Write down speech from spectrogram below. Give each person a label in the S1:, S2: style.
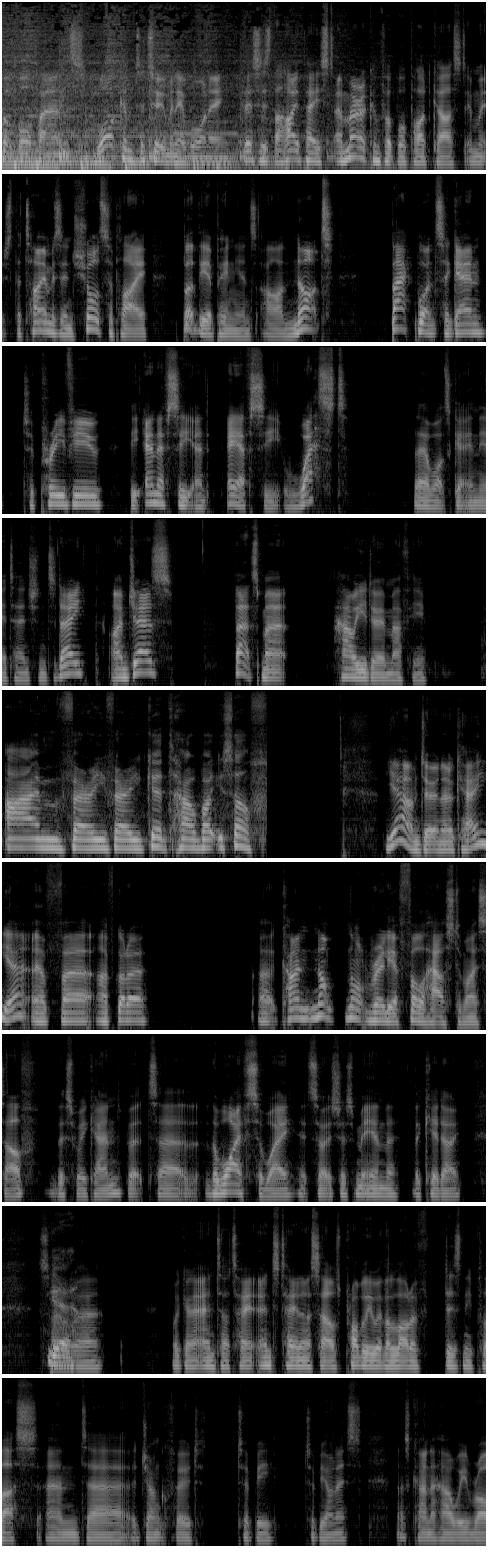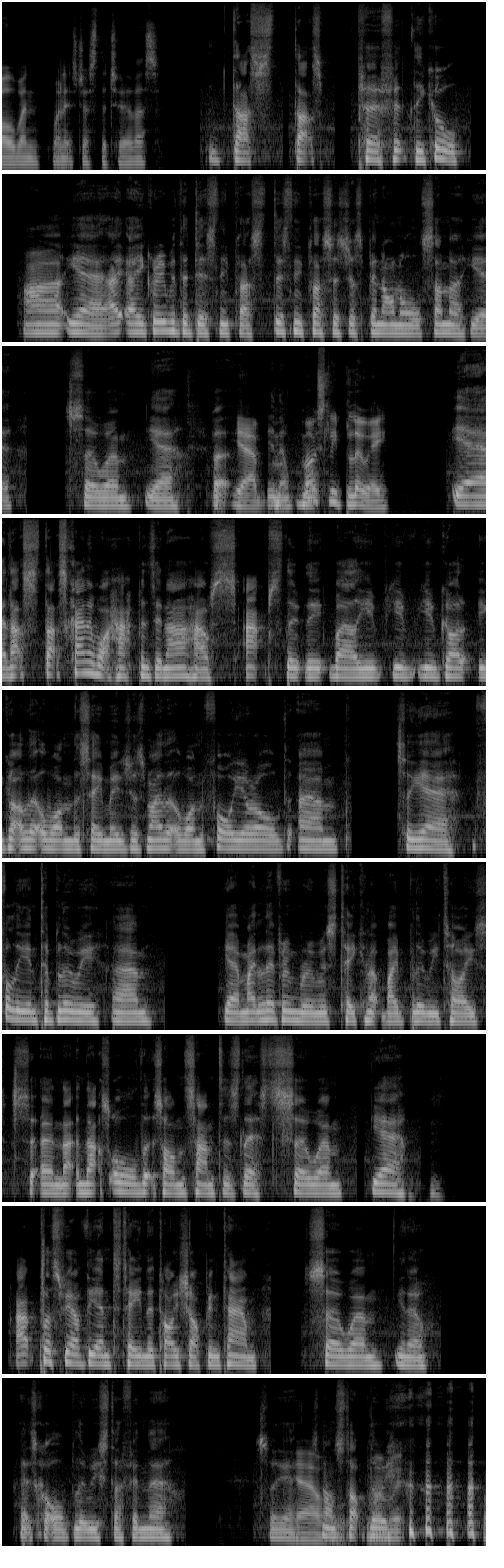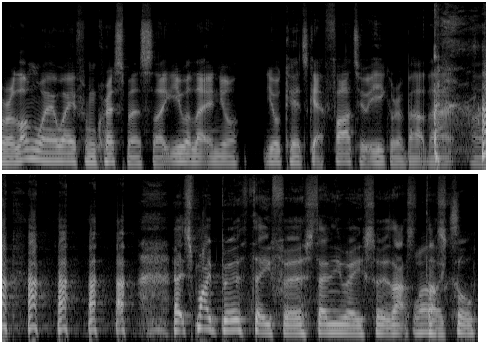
S1: Football fans. Welcome to Two Minute Warning. This is the high paced American football podcast in which the time is in short supply, but the opinions are not. Back once again to preview the NFC and AFC West. They're what's getting the attention today. I'm Jez. That's Matt. How are you doing, Matthew?
S2: I'm very, very good. How about yourself?
S1: Yeah, I'm doing okay. Yeah, I've uh, I've got a uh, kind not not really a full house to myself this weekend, but uh, the wife's away, so it's just me and the the kiddo. So
S2: Yeah.
S1: uh, we're going to entertain entertain ourselves probably with a lot of Disney Plus and uh, junk food. To be to be honest, that's kind of how we roll when when it's just the two of us.
S2: That's that's perfectly cool. Uh, yeah, I, I agree with the Disney Plus. Disney Plus has just been on all summer here, so um, yeah. But
S1: Yeah,
S2: You know,
S1: mostly Bluey.
S2: yeah, that's that's kind of what happens in our house. Absolutely. Well, you've you've you've got you got a little one the same age as my little one, four year old. Um, so yeah, fully into Bluey. Um, yeah, my living room is taken up by Bluey toys, so, and that and that's all that's on Santa's list. So um, yeah. Uh, plus, we have the Entertainer toy shop in town, so um, you know, it's got all Bluey stuff in there. So yeah,
S1: Yeah,
S2: it's non-stop
S1: when
S2: Bluey.
S1: we- We're a long way away from Christmas. Like you were letting your your kids get far too eager about that. Like,
S2: it's my birthday first, anyway, so that's
S1: Well,
S2: that's
S1: ex-
S2: cool.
